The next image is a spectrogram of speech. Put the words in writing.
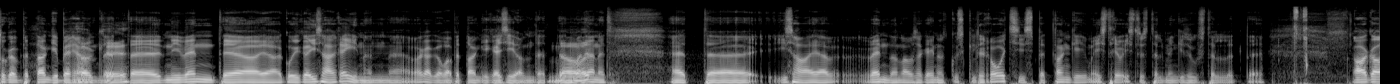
tugev petangipere olnud okay., et eh, nii vend ja, ja kui ka isa Rein on eh, väga kõva petangikäsi olnud, et no, ma tean, et et äh, isa ja vend on lausa käinud kuskil Rootsis petangi meistrivõistlustel mingisugustel, et aga,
